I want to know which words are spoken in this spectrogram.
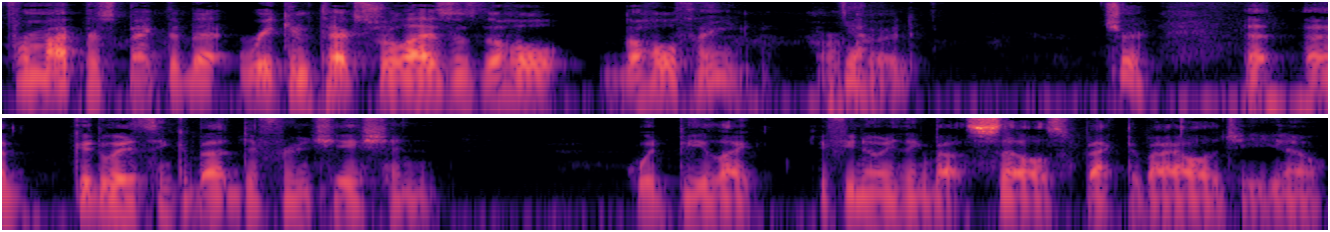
from my perspective that recontextualizes the whole the whole thing or Yeah. could Sure. A, a good way to think about differentiation would be like if you know anything about cells, back to biology, you know,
